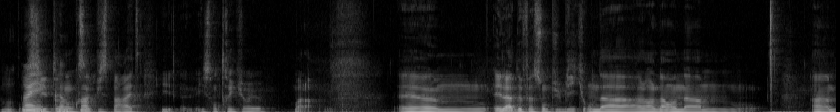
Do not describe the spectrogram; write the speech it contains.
Mhm. Aussi Oui, étonnant comme que ça puisse paraître, ils, ils sont très curieux. Voilà. Euh, et là, de façon publique, on a, alors là, on a hum, un,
